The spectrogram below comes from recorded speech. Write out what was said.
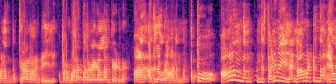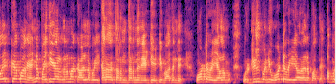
ஆனந்தம். தேடுறேன் டெய்லி அப்புறம் வர பறவைகள்லாம் தேடுவேன். ஆனால் அதில் ஒரு ஆனந்தம். அப்போ ஆனந்தம் இந்த தனிமையில் நான் மட்டும்தான். என் ஒய்ஃப் கேட்பாங்க என்ன பைத்தியகாரத்தனமாக காலைல போய் கதவை திறந்து திறந்து எட்டி எட்டி பார்த்துட்டு ஓட்ட வழியெல்லாம் ஒரு ட்ரில் பண்ணி ஓட்ட வழியாக வேற பார்த்தேன். அப்போ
